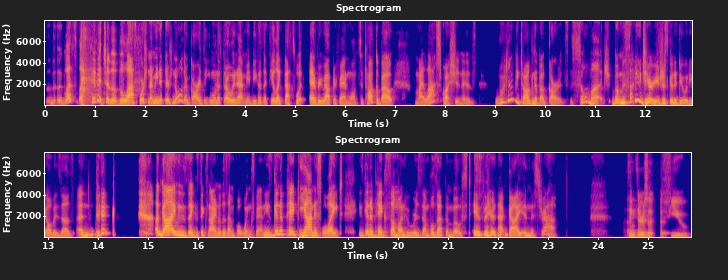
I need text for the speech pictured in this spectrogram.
let's let's pivot to the the last portion. I mean, if there's no other guards that you want to throw in at me, because I feel like that's what every Raptor fan wants to talk about. My last question is we're going to be talking about guards so much, but Masai Ujiri is just going to do what he always does and pick a guy who's like six nine with a seven foot wingspan. He's going to pick Giannis Light. He's going to mm-hmm. pick someone who resembles that the most. Is there that guy in this draft? I think there's a, few.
